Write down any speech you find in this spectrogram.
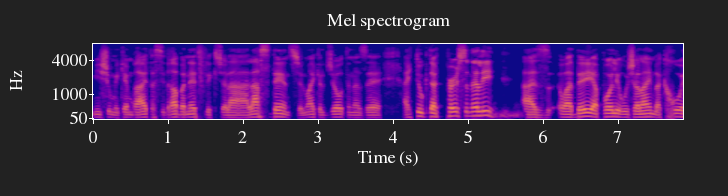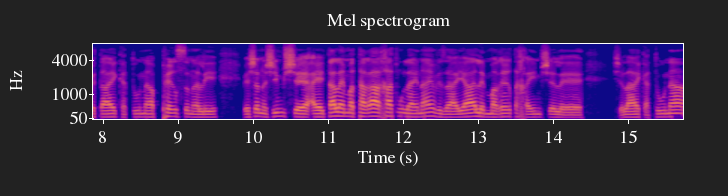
מישהו מכם ראה את הסדרה בנטפליקס של ה-Last Dance של מייקל ג'ורטן, אז uh, I took that personally, אז אוהדי הפועל ירושלים לקחו את אייק אתונה פרסונלי, ויש אנשים שהייתה להם מטרה אחת מול העיניים, וזה היה למרר את החיים של, uh, של אייק אתונה.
